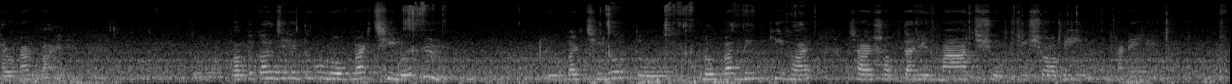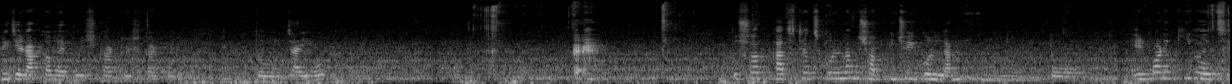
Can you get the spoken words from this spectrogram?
ধারণার বাইরে। তো গতকাল যেহেতু রোববার ছিল, হুম, রোববার ছিল, তো রোববার দিন কি হয়? সারা সপ্তাহের মাছ, সবজি সবই মানে ফ্রিজে রাখা হয় পরিষ্কার পরিষ্কার করে। তো যাই হোক। তো সব কাজ টাজ করলাম সব কিছুই করলাম তো এরপরে কি হয়েছে?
